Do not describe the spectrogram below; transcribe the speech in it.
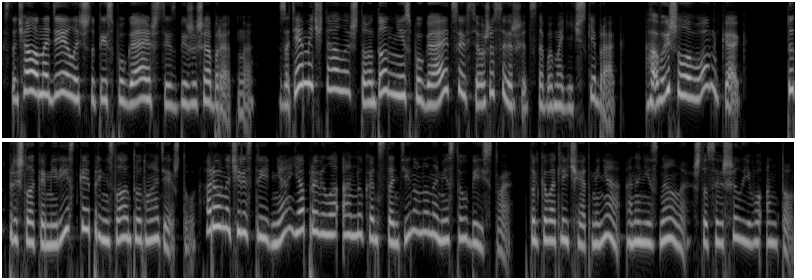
Сначала надеялась, что ты испугаешься и сбежишь обратно. Затем мечтала, что Антон не испугается и все же совершит с тобой магический брак. А вышло вон как. Тут пришла камеристка и принесла Антону одежду. А ровно через три дня я провела Анну Константиновну на место убийства. Только в отличие от меня, она не знала, что совершил его Антон.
